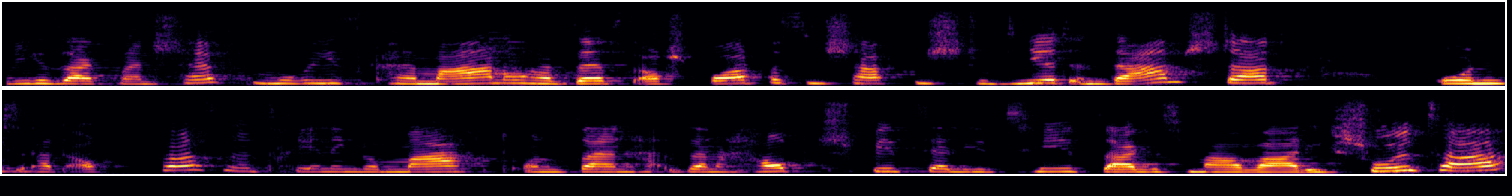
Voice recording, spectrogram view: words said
Wie gesagt, mein Chef Maurice Calmano hat selbst auch Sportwissenschaften studiert in Darmstadt und hat auch Personal Training gemacht und sein, seine Hauptspezialität, sage ich mal, war die Schulter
